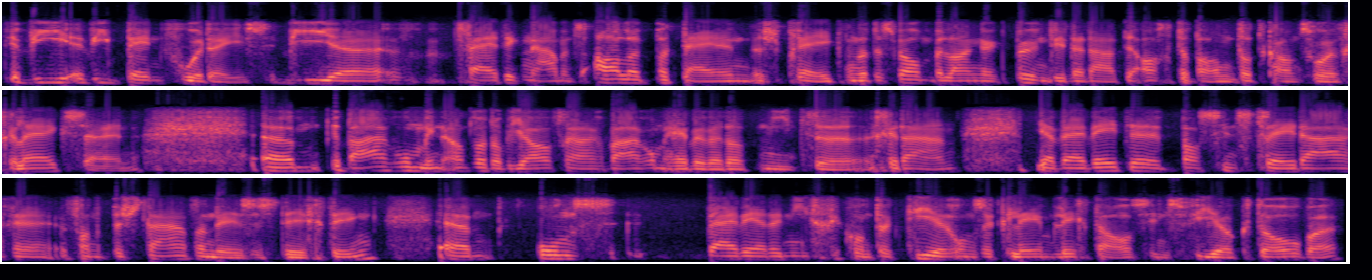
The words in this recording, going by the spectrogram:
Wie, wie penvoerder is. Wie uh, feitelijk namens alle partijen spreekt. Want dat is wel een belangrijk punt. Inderdaad, de achterban, dat kan soortgelijk zijn. Um, waarom, in antwoord op jouw vraag, waarom hebben we dat niet uh, gedaan? Ja, wij weten pas sinds twee dagen van het bestaan van deze stichting. Um, ons wij werden niet gecontacteerd. Onze claim ligt al sinds 4 oktober.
